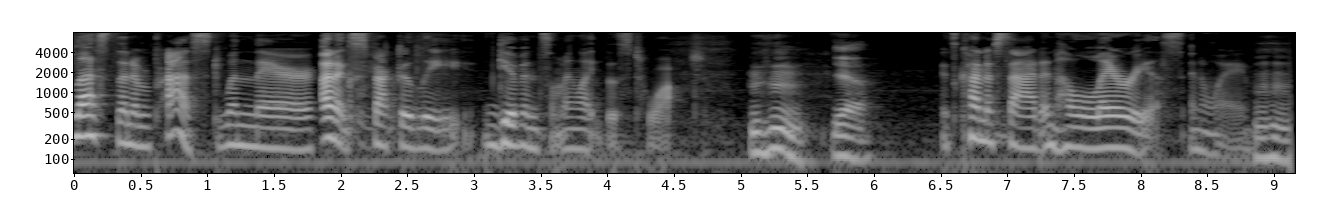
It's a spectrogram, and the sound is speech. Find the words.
less than impressed when they're unexpectedly given something like this to watch. Mm-hmm. Yeah. It's kind of sad and hilarious in a way. Mm-hmm.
